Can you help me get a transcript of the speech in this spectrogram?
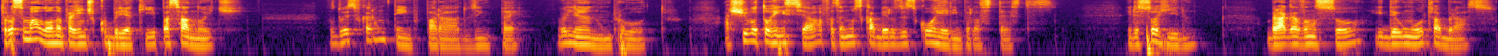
Trouxe uma lona para a gente cobrir aqui e passar a noite. Os dois ficaram um tempo parados, em pé, olhando um para o outro. A chuva torrencial fazendo os cabelos escorrerem pelas testas. Eles sorriram. Braga avançou e deu um outro abraço,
